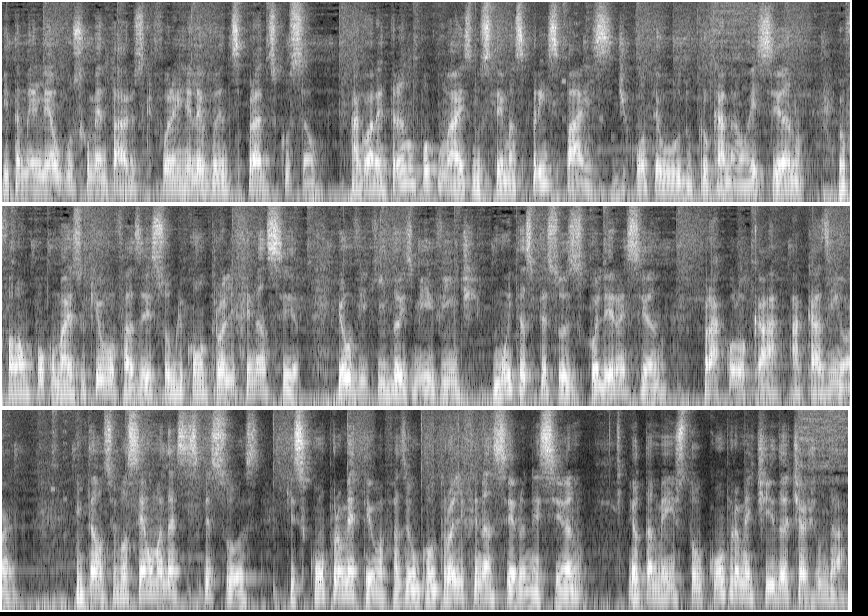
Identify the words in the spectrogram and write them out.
e também ler alguns comentários que forem relevantes para a discussão. Agora, entrando um pouco mais nos temas principais de conteúdo para o canal esse ano, eu vou falar um pouco mais do que eu vou fazer sobre controle financeiro. Eu vi que em 2020 muitas pessoas escolheram esse ano para colocar a casa em ordem. Então, se você é uma dessas pessoas que se comprometeu a fazer um controle financeiro nesse ano, eu também estou comprometido a te ajudar.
